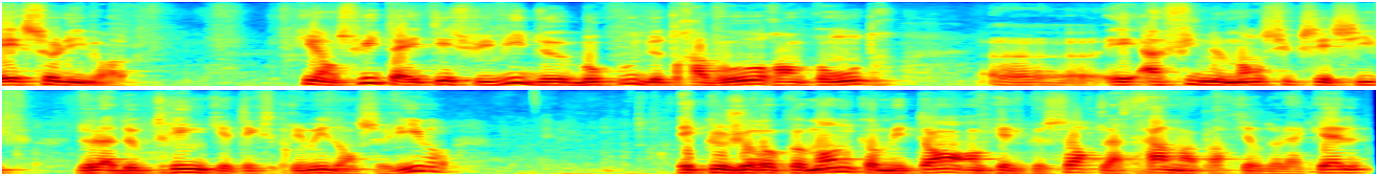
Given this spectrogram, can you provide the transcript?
et ce livre, qui ensuite a été suivi de beaucoup de travaux, rencontres euh, et affinements successifs de la doctrine qui est exprimée dans ce livre, et que je recommande comme étant en quelque sorte la trame à partir de laquelle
